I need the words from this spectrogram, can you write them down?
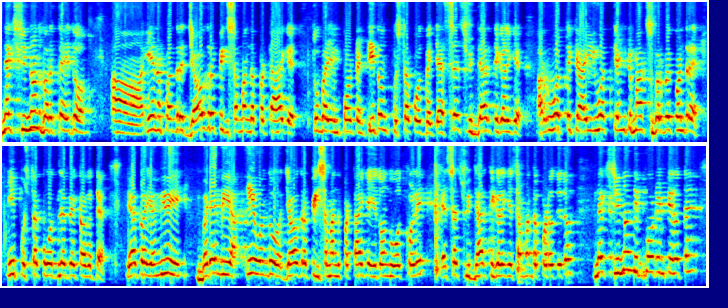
ನೆಕ್ಸ್ಟ್ ಇನ್ನೊಂದು ಬರುತ್ತೆ, ಇದು, ಆ, ಏನಪ್ಪಾ ಅಂದ್ರೆ ಜಾಗ್ರಫಿಗೆ ಸಂಬಂಧಪಟ್ಟ ಹಾಗೆ ತುಂಬಾ ಇಂಪಾರ್ಟೆಂಟ್ ಇದೊಂದು ಪುಸ್ತಕ ಓದ್ಬೇಕು. ಎಸ್ ಎಸ್ ವಿದ್ಯಾರ್ಥಿಗಳಿಗೆ ಅರವತ್ತಕ್ಕೆ ಐವತ್ತೆಂಟು ಮಾರ್ಕ್ಸ್ ಬರ್ಬೇಕು ಅಂದ್ರೆ ಈ ಪುಸ್ತಕ ಓದ್ಲೇಬೇಕಾಗುತ್ತೆ. ಯಾಕಂದ್ರೆ ಎಂ ವಿ ಬಡೇಮಿಯ ಈ ಒಂದು ಜಾಗ್ರಫಿಗೆ ಸಂಬಂಧಪಟ್ಟ ಹಾಗೆ ಇದೊಂದು ಓದ್ಕೊಳ್ಳಿ. ಎಸ್ ಎಸ್ ವಿದ್ಯಾರ್ಥಿಗಳಿಗೆ ಇದು. ನೆಕ್ಸ್ಟ್ ಇನ್ನೊಂದು ಇಂಪಾರ್ಟೆಂಟ್ ಇರುತ್ತೆ.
